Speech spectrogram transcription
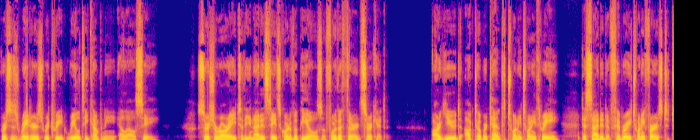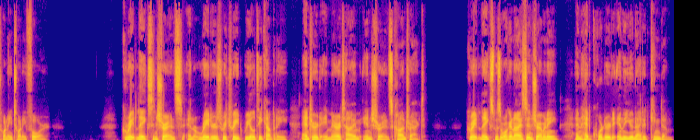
versus Raiders Retreat Realty Company LLC. Certiorari to the United States Court of Appeals for the Third Circuit. Argued October 10th, 2023, decided February 21st, 2024. Great Lakes Insurance and Raiders Retreat Realty Company entered a maritime insurance contract. Great Lakes was organized in Germany and headquartered in the United Kingdom,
